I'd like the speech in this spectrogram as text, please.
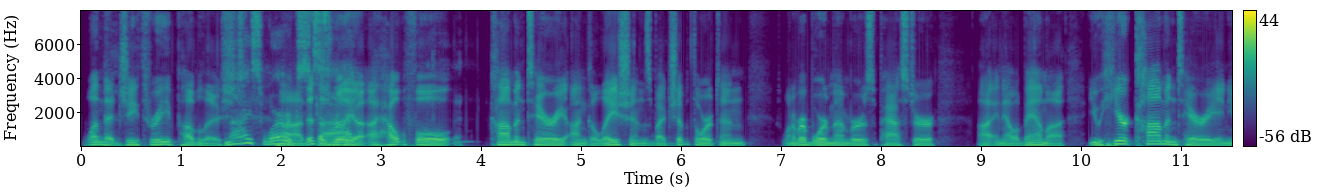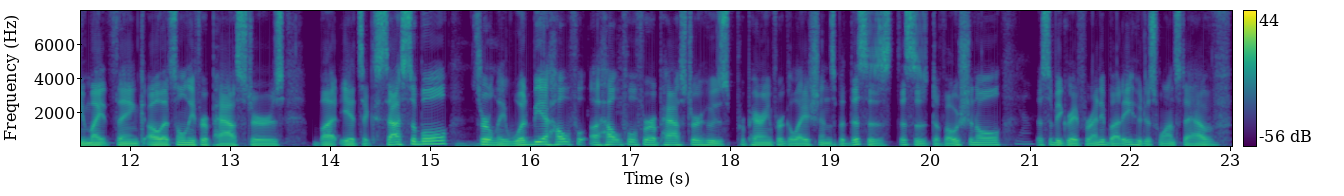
one that G3 published. Nice work, Uh, this is really a, a helpful commentary on Galatians by Chip Thornton, one of our board members, a pastor uh, in Alabama. You hear commentary, and you might think, "Oh, that's only for pastors," but it's accessible. Certainly would be a helpful a helpful for a pastor who's preparing for Galatians. But this is this is devotional. This would be great for anybody who just wants to have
